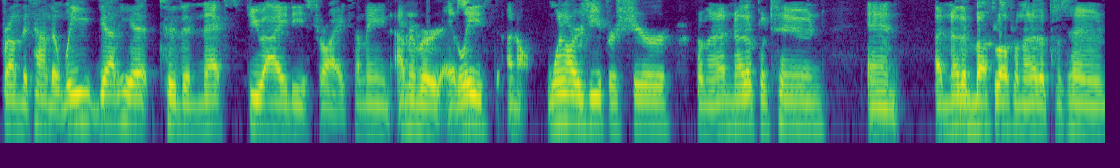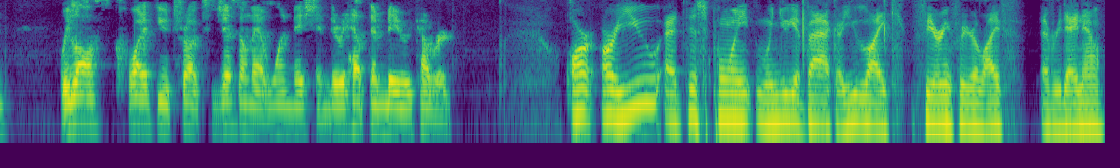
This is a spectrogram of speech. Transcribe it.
from the time that we got hit to the next few IED strikes. I mean, I remember at least one RG for sure from another platoon and another Buffalo from another platoon. We lost quite a few trucks just on that one mission to help them be recovered. Are are you at this point when you get back? Are you like fearing for your life? every day now?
